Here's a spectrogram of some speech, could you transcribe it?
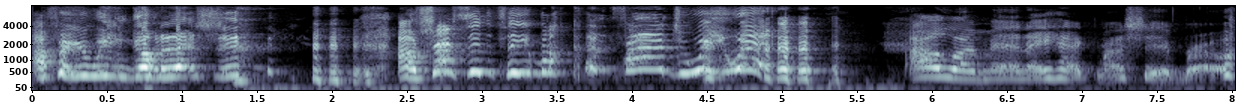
I figured we can go to that shit. I was trying to send it to you, but I couldn't find you. Where you at? I was like, man, they hacked my shit, bro.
